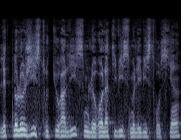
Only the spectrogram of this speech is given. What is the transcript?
L'ethnologie, structuralisme, le relativisme lévi-straussien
